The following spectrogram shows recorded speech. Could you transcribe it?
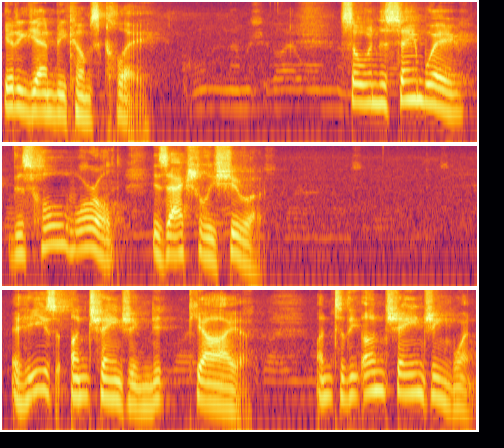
it again becomes clay. So, in the same way, this whole world is actually Shiva. And he's unchanging, Nityaya unto the unchanging one,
